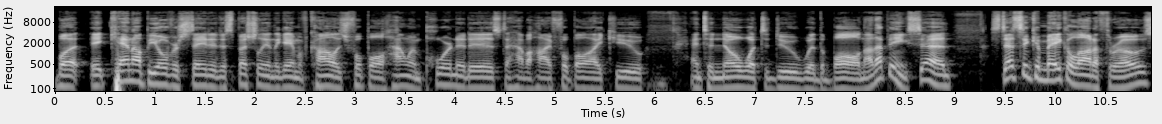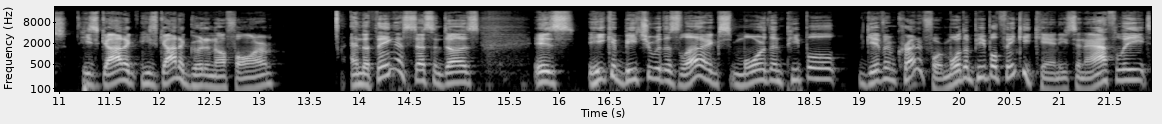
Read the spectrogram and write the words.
but it cannot be overstated, especially in the game of college football, how important it is to have a high football IQ and to know what to do with the ball. Now, that being said, Stetson can make a lot of throws. He's got a he's got a good enough arm. And the thing that Stetson does is he can beat you with his legs more than people give him credit for, more than people think he can. He's an athlete.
